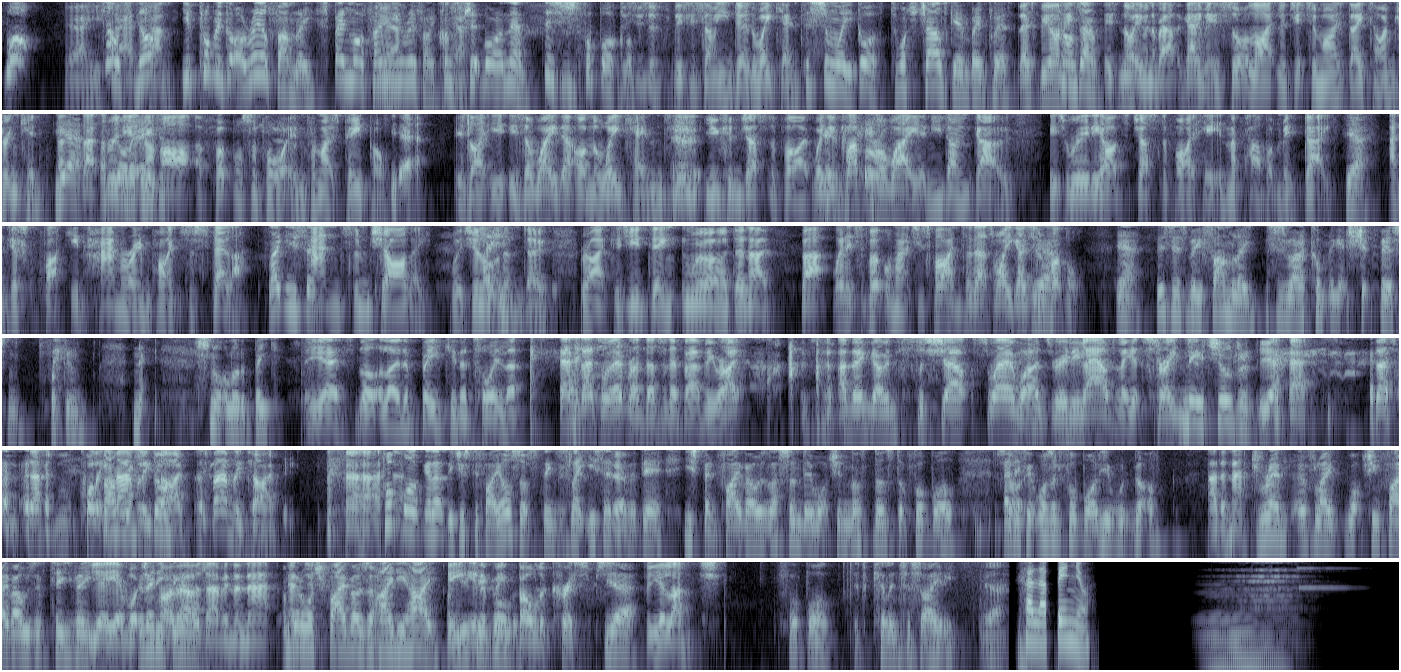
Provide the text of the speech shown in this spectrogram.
"What?" Yeah, you No, it's not. cunt. You've probably got a real family. Spend more time Yeah. with your real family. Concentrate more on them. This is just a football club. This is a, this is something you do at the weekend. This is somewhere you go to watch a child's game being played. Let's be honest. Calm down. It's not even about the game. It's sort of like legitimised daytime drinking. That's, Yeah, that's, that's really all at it the is. heart of football supporting for most people. Yeah. It's like it's a way that on the weekend you can justify when your club are away and you don't go. It's really hard to justify hitting the pub at midday. Yeah. and just fucking hammering pints of Stella. Like you said- and some Charlie, which a lot of them do, right? Because you'd think, oh, I don't know, but when it's a football match, it's fine. So that's why you go to the football. Yeah, this is me family. This is where I come to get shit faced and fucking ne- snort a load of beak. Yeah, it's not a load of beak in a toilet. That's what everyone does with their family, right? and then go and s- shout swear words really loudly at strangers. Near children. Yeah, that's that's quality Family family, time. That's family time. Football can help you justify all sorts of things. It's like you said Yeah. the other day. You spent five hours last Sunday watching non- non-stop football, and if it wasn't football, you would not have Had a nap. dreamt of like watching five hours of TV. Yeah, yeah. of Watching anything five hours, else. having a nap. I'm going to watch five hours of Hi-de-Hi on eating UK a big Golden. bowl of crisps. Yeah. for your lunch. Football, it's killing society. Yeah. Jalapeño.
